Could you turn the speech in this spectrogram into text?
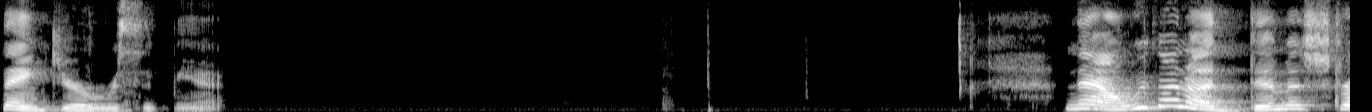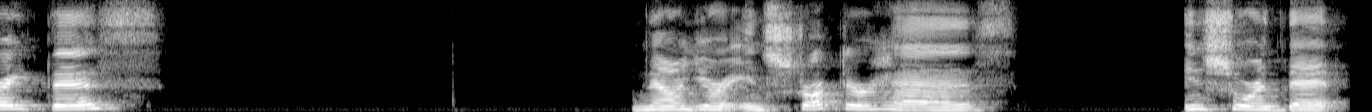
thank your recipient. Now we're going to demonstrate this. Now your instructor has ensured that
